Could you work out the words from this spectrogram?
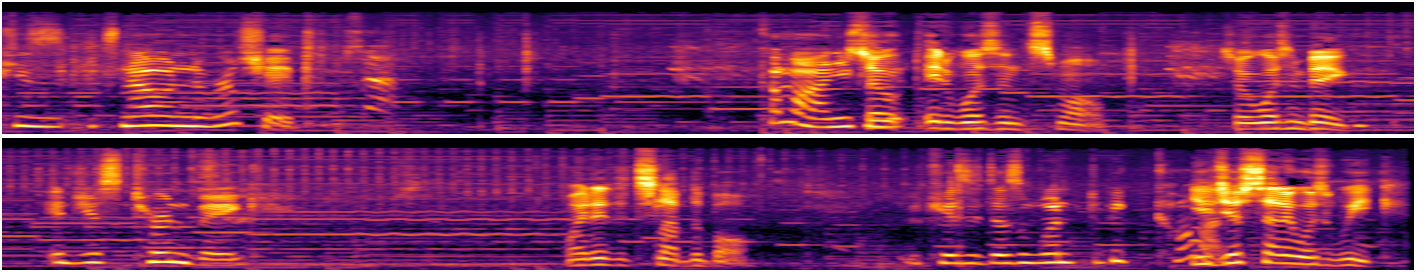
because it's now in the real shape. Come on, you So can. it wasn't small. So it wasn't big. It just turned big Why did it slap the ball? because it doesn't want to be caught. You just said it was weak.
